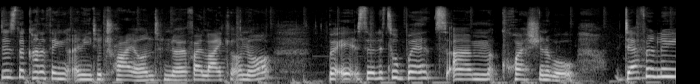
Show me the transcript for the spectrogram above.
This is the kind of thing I need to try on to know if I like it or not, but it's a little bit um, questionable. Definitely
